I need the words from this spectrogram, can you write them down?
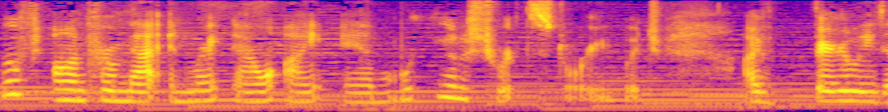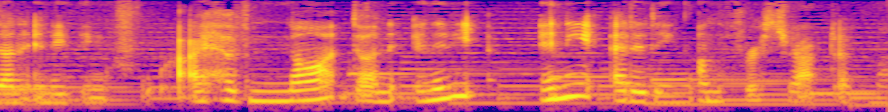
moved on from that, and right now I am working on a short story, which I've barely done anything for. I have not done any, any editing on the first draft of my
